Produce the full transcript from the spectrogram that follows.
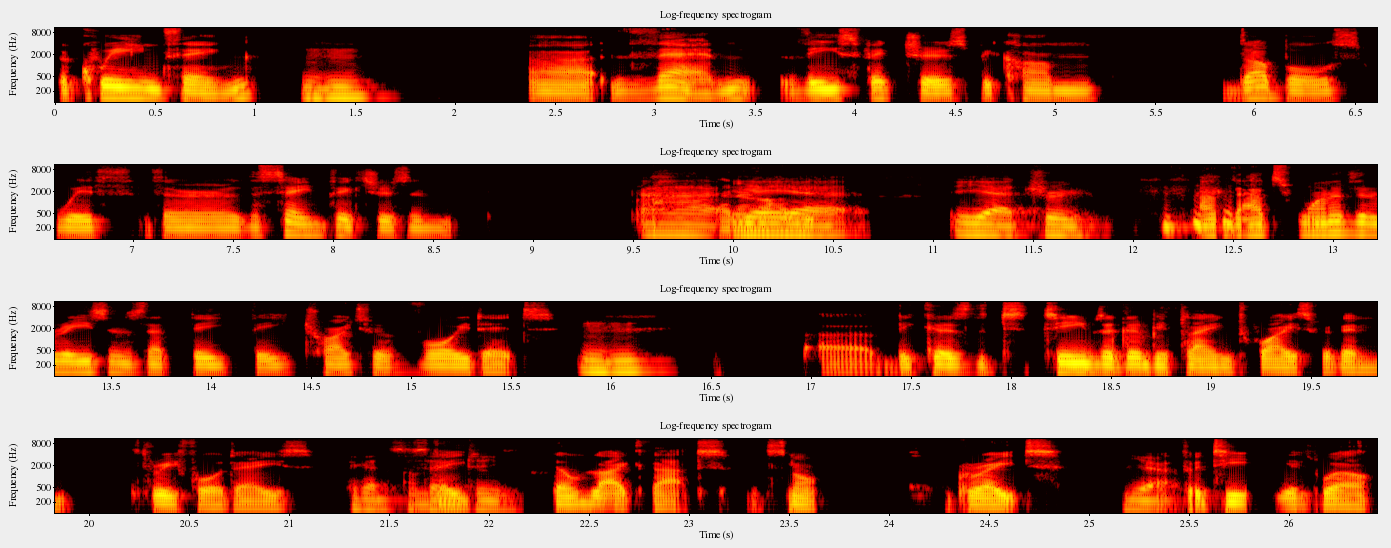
the queen thing hmm uh then these fixtures become doubles with their the same fixtures and Ah, yeah, know. yeah, yeah. True. and that's one of the reasons that they they try to avoid it hmm uh, because the t- teams are going to be playing twice within three four days Against the same they- team. don't like that it's not great Yeah, for TV as well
